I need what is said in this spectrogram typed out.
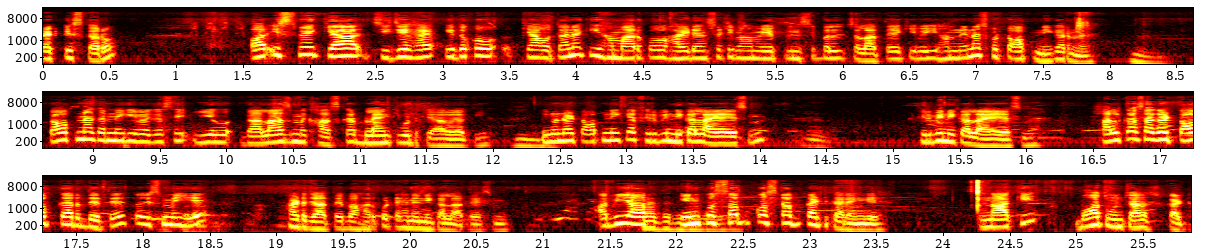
प्रैक्टिस करो। और इसमें क्या चीज़ें हैं? ये देखो क्या होता है ना कि हमारे को हाई डेंसिटी में हम ये प्रिंसिपल चलाते हैं कि भाई हमने ना इसको टॉप नहीं करना है। टॉप ना करने की वजह से ये गालाज में खासकर ब्लैंक वुड तैयार हो जाती है। इन्होंने टॉप नहीं किया फिर भी निकल आया है इसमें फिर भी निकल आया है इसमें। हल्का सा अगर टॉप कर देते तो इसमें ये हट जाते बाहर को टहने निकल आते इसमें। अभी आप इनको सबको स्टब कट करेंगे ना कि बहुत ऊँचा कट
